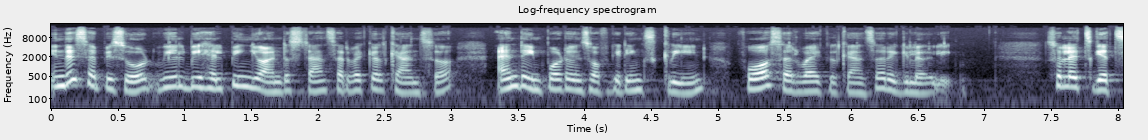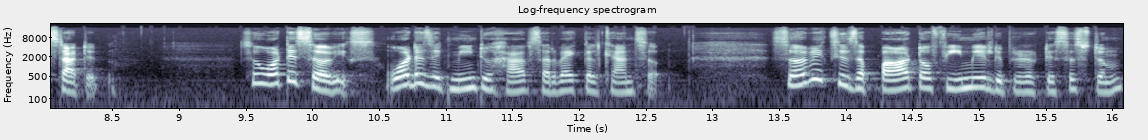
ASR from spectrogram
In this episode, we'll be helping you understand cervical cancer and the importance of getting screened for cervical cancer regularly. So let's get started. So, what is cervix? What does it mean to have cervical cancer? Cervix is a part of female reproductive system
